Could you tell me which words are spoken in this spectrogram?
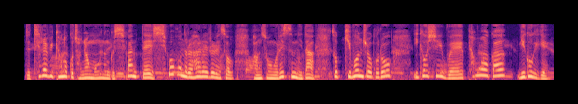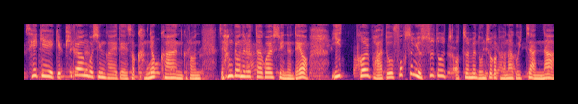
이제 테레비 켜놓고 저녁 먹는 그 시간대에 15분을 할애를 해서 방송을 했습니다. 그래서 기본적으로 이것이 왜 평화가 미국에게 세계에게 필요한 것인가에 대해서 강력한 그런 항변을 했다고 할 수 있는데요. 이걸 봐도 폭스 뉴스도 어쩌면 논조가 변하고 있지 않나.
